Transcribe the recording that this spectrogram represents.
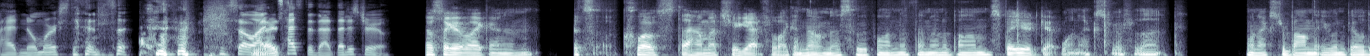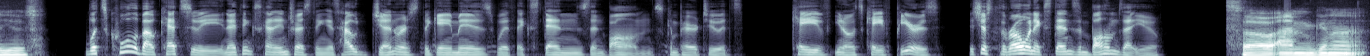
I had no more extends. so I tested that. That is true. You also get like um it's close to how much you get for like a no miss loop one with the amount of bombs, but you'd get one extra for that. One extra bomb that you wouldn't be able to use. What's cool about Ketsui, and I think it's kind of interesting, is how generous the game is with extends and bombs compared to its cave, you know, its cave peers. It's just throwing extends and bombs at you. So I'm gonna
